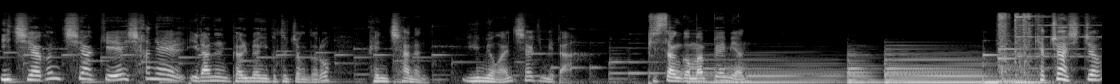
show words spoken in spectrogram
이 치약은 치약계의 샤넬이라는 별명이 붙을 정도로 괜찮은 유명한 치약입니다. 비싼 것만 빼면 캡처하시죠?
